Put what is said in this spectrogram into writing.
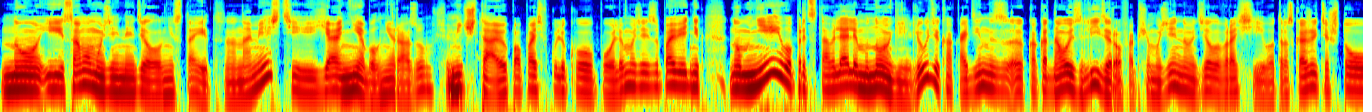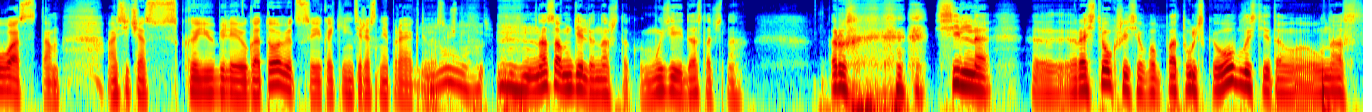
но и сам само музейное дело не стоит на месте. Я не был ни разу. Все, мечтаю попасть в Куликово поле, музей-заповедник. Но мне его представляли многие люди как, один из, как одного из лидеров вообще музейного дела в России. Вот расскажите, что у вас там а, сейчас к юбилею готовится и какие интересные проекты вы ну, На самом деле наш такой музей достаточно сильно Э, растекшийся по, по Тульской области. Там у нас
